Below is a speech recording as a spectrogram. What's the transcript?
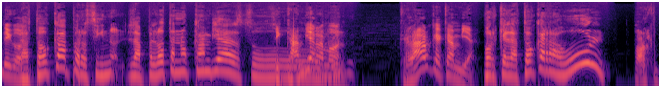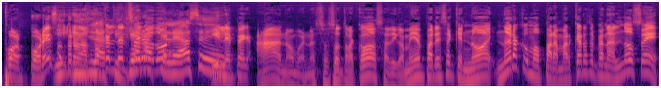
digo, La toca, pero si no, la pelota no cambia su. si cambia Ramón. Claro que cambia. Porque la toca Raúl. Por, por, por eso, Y- pero la y la toca el del Salvador que le hace- y le pega. Ah, no, bueno, eso es otra cosa. Digo, a mí me parece que no, hay- no era como para marcarse penal. No sé.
